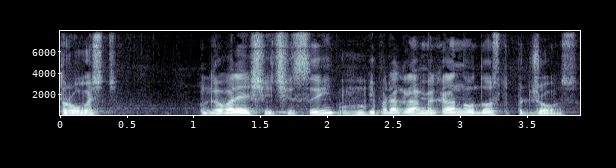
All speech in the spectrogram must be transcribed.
Трость, говорящие часы и программа экранного доступа JAWS.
